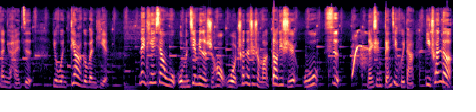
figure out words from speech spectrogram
那女孩子又问第二个问题：那天下午我们见面的时候，我穿的是什么？倒计时五四，男生赶紧回答：你穿的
